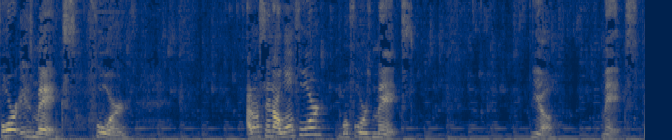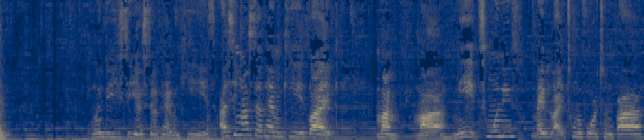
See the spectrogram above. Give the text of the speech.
Four is max. Four. I don't say I want four, but four is max. Yeah, max. When do you see yourself having kids? I see myself having kids like my my mid 20s, maybe like 24, 25,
